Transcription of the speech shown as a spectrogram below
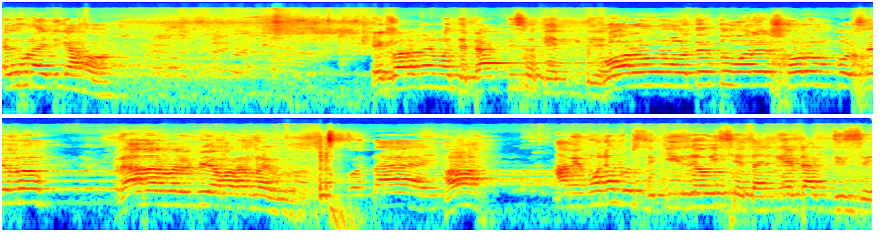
এই দেখুন এইদিকে আহ। এই গরমের মধ্যে ডাক দিছ কেন গরমের মধ্যে তোমার সরম করছিল। রাজার বাড়ির বিয়ে করার না গো। কোথায়? হ্যাঁ। আমি মনে করছি কি যে হইছে তাই নিয়ে ডাক দিছে।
